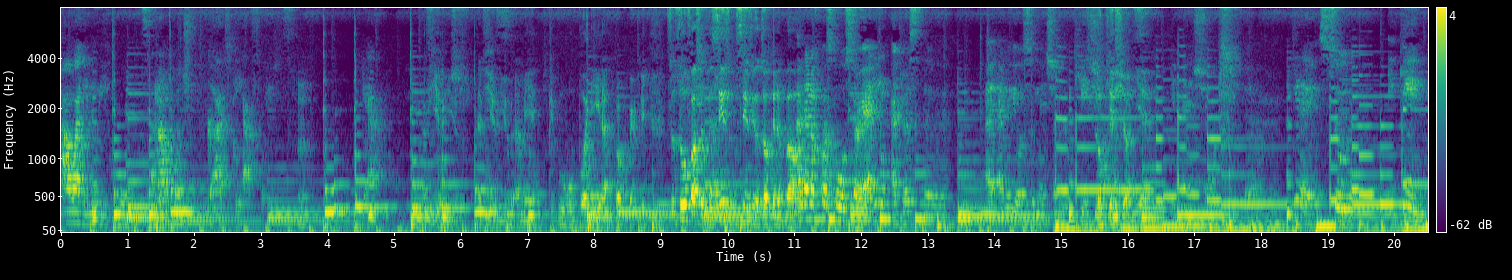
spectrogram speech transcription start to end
power they know it holds and how much regard they have for it. Mm. Yeah. I feel you. I feel you. I mean, people will body it appropriately. So so far, so since since you're talking about, And then of course, oh sorry, I didn't address the. I, I know you also mentioned location. location, yeah. You mentioned. Um, yeah. So again,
